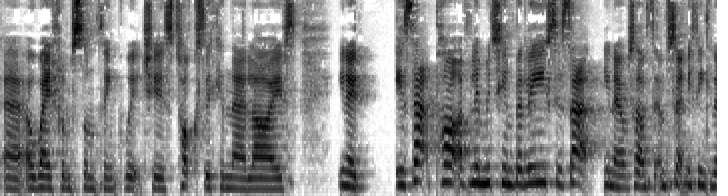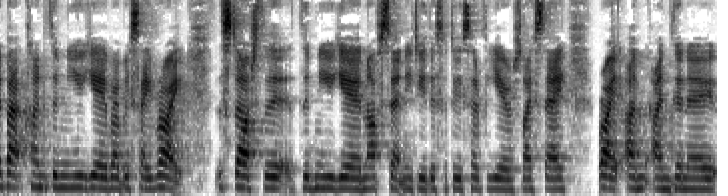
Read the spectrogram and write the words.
uh, away from something which is toxic in their lives. You know, is that part of limiting beliefs? Is that, you know, so I'm, certainly thinking about kind of the new year where we say, right, the start of the, the new year, and I've certainly do this, I do this every year, as I say, right, I'm, I'm going to,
